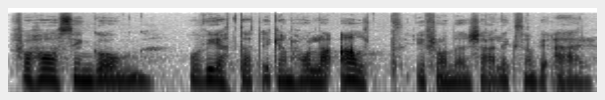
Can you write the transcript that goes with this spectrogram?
få ha sin gång och veta att vi kan hålla allt ifrån den kärlek som vi är.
